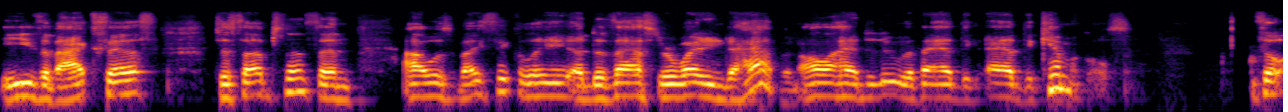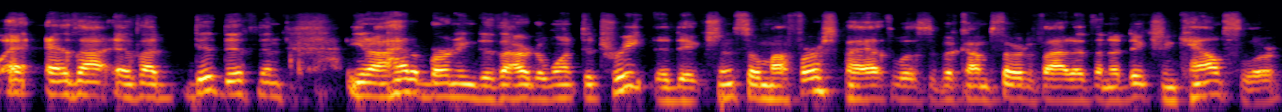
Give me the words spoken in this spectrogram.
ease of access to substance. And I was basically a disaster waiting to happen. All I had to do was add the, add the chemicals so as I as I did this, then you know I had a burning desire to want to treat addiction. So my first path was to become certified as an addiction counselor.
